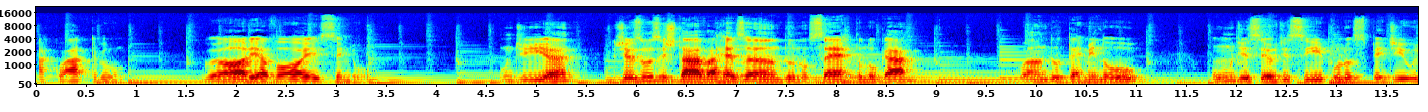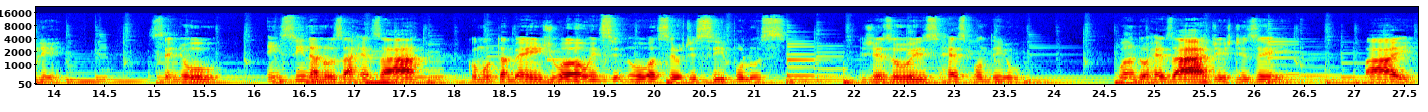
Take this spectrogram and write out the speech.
a 4. Glória a vós, Senhor. Um dia, Jesus estava rezando num certo lugar. Quando terminou, um de seus discípulos pediu-lhe: Senhor, ensina-nos a rezar, como também João ensinou a seus discípulos. Jesus respondeu: Quando rezardes, dizei: Pai,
